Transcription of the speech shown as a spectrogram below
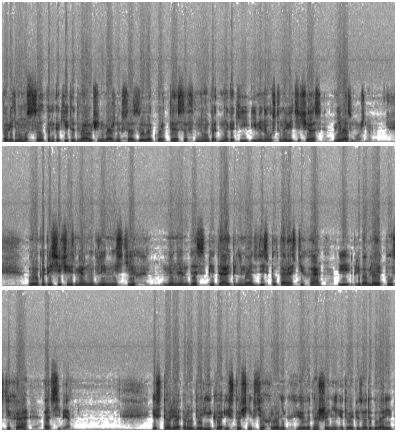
По-видимому, ссылка на какие-то два очень важных созыва Кортесов, но на какие именно установить сейчас невозможно. В рукописи чрезмерно длинный стих. Менендес Педаль принимает здесь полтора стиха и прибавляет полстиха от себя. История Родерика, источник всех хроник в отношении этого эпизода, говорит,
